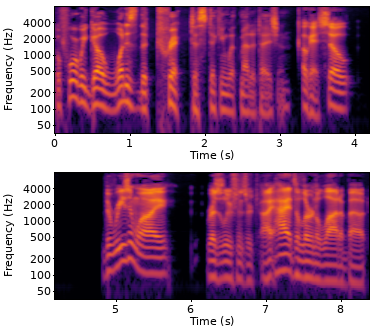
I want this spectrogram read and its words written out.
Before we go, what is the trick to sticking with meditation? Okay, so the reason why resolutions are, I, I had to learn a lot about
